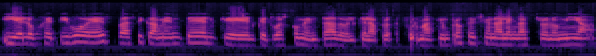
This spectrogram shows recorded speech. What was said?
y el objetivo es básicamente el que el que tú has comentado, el que la pro- formación profesional en gastronomía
